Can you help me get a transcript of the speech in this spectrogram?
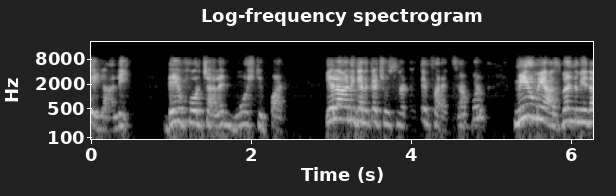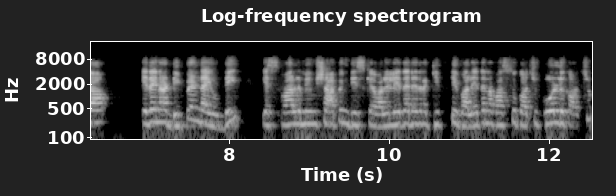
చేయాలి. Day four challenge most important ఎలా అని కనుక చూసినట్టయితే ఫర్ ఎగ్జాంపుల్ మీరు మీ హస్బెండ్ మీద ఏదైనా డిపెండ్ అయి ఉండి ఎస్ వాళ్ళు మేము షాపింగ్ తీసుకెళ్ళాలి లేదా ఏదైనా గిఫ్ట్ ఇవ్వాలి ఏదైనా వస్తువు కావచ్చు గోల్డ్ కావచ్చు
